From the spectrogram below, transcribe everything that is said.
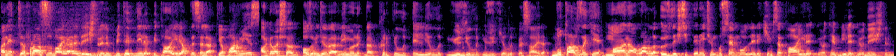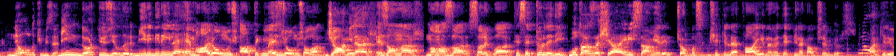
hani işte Fransız bayrağıyla değiştirelim. Bir tebdil et, bir tahir yap deseler yapar mıyız? Arkadaşlar az önce verdiğim örnekler 40 yıllık, 50 yıllık, 100 yıllık, 102 yıllık vesaire. Bu tarzdaki manalarla özdeştikleri için bu sembolleri kimse tahir etmiyor, tebdil etmiyor, değiştirmiyor. Ne oldu ki bize? 1400 yıldır birbiriyle hemhal olmuş, artık mezci olmuş olan camiler, ezanlar, namazlar, sarıklar, tesettür dediğin bu tarzda şair İslamiyerin çok basit bir şekilde tahirine ve tebdiline kalkışabiliyoruz. Ne var ki diyoruz.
